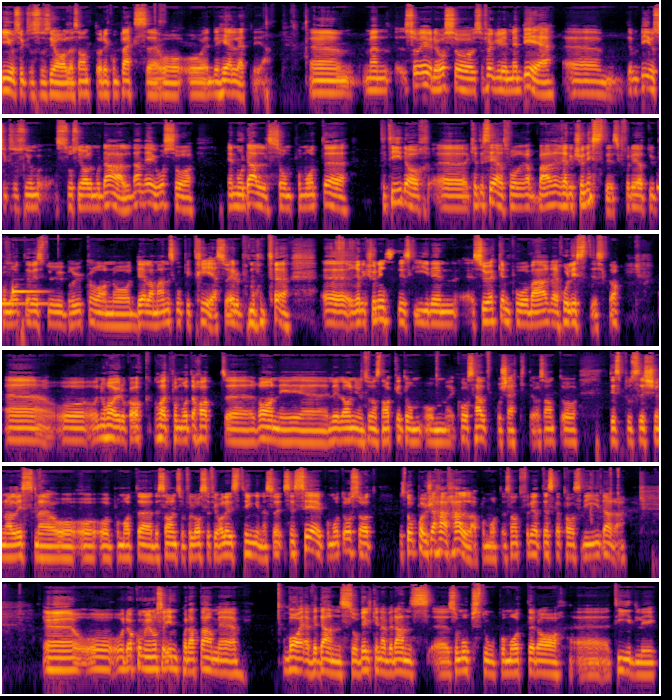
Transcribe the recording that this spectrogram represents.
biopsykososiale sant? og det komplekse og, og det helhetlige. Um, men så er det også selvfølgelig med det um, Den biopsykososiale modellen den er jo også en modell som på en måte til tider eh, kritiseres for å være reduksjonistisk. fordi at du på en måte, Hvis du bruker den og deler mennesket opp i tre, så er du på en måte eh, reduksjonistisk i din søken på å være holistisk. da. Eh, og, og, Nå har jo dere akkurat på en måte hatt eh, Rani eh, Lillanjun som har snakket om, om Course Health-prosjektet. og, og disposisjonalisme og, og, på en måte designs og philosophy og alle disse tingene. Så, så jeg ser jo på en måte også at det stopper jo ikke her heller, på en måte, sant? fordi at det skal tas videre. Eh, og, da kommer hun også inn på dette med hva er evidens, og hvilken evidens som oppsto på en måte da tidlig,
